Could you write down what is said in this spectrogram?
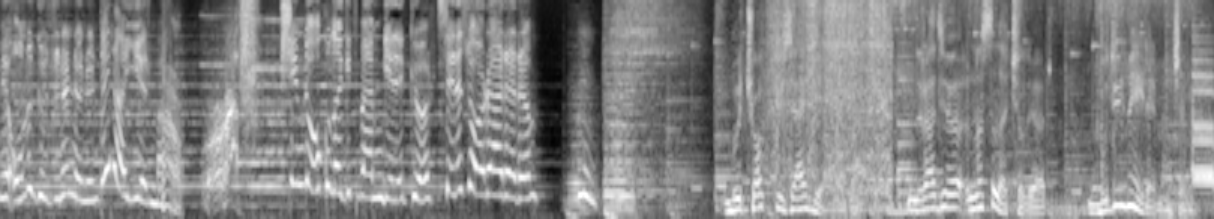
ve onu gözünün önünden ayırma. Şimdi okula gitmem gerekiyor. Seni sonra ararım. Bu çok güzel bir araba. Radyo nasıl açılıyor? Bu düğmeyle mi acaba?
